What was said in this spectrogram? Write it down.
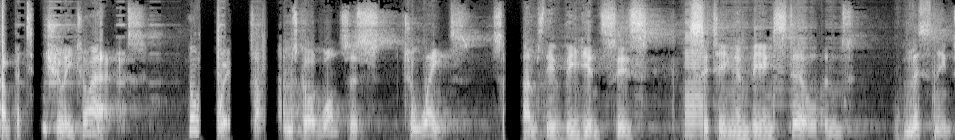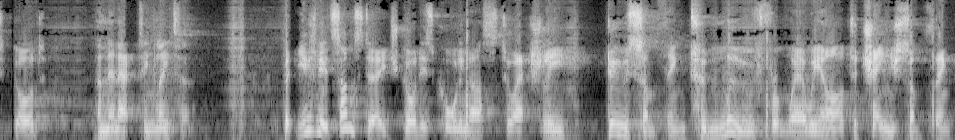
and potentially to act. Not always. Sometimes God wants us to wait. Sometimes the obedience is sitting and being still and listening to God and then acting later. But usually at some stage, God is calling us to actually do something, to move from where we are, to change something.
